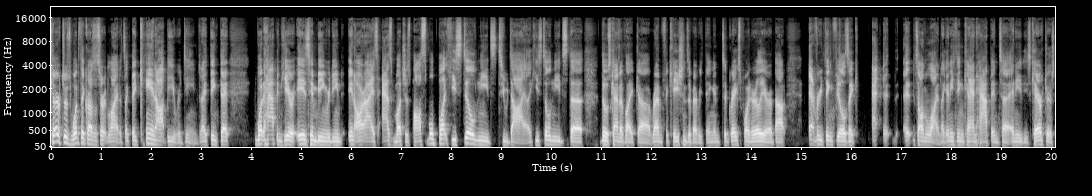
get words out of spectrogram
characters once they cross a certain line, it's like they cannot be redeemed. And I think that what happened here is him being redeemed in our eyes as much as possible, but he still needs to die. Like he still needs the those kind of like uh, ramifications of everything. And to Greg's point earlier about everything feels like it's on the line. Like anything can happen to any of these characters.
